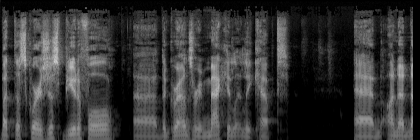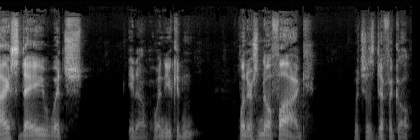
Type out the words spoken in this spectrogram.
But the square is just beautiful. Uh, the grounds are immaculately kept. And on a nice day, which, you know, when you can, when there's no fog, which is difficult,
